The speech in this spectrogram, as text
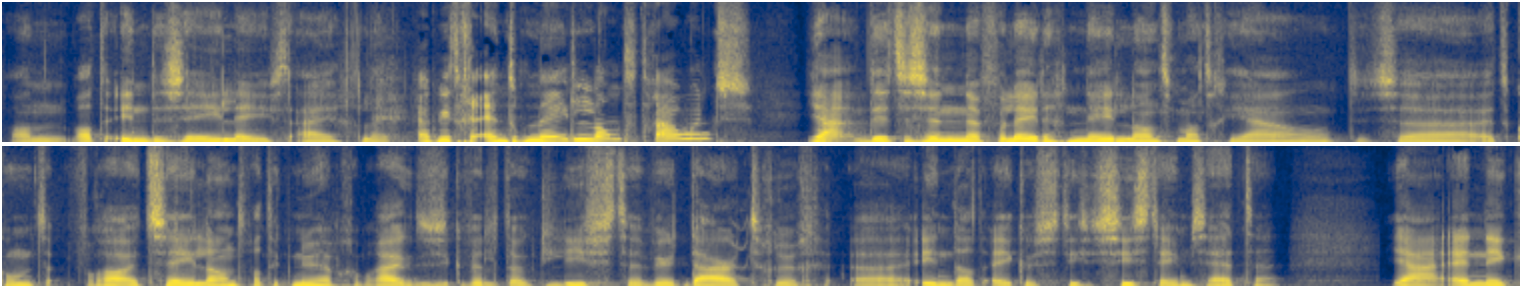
van wat in de zee leeft eigenlijk. Heb je het geënt op Nederland trouwens? Ja, dit is een eh, volledig Nederlands materiaal. Dus eh, het komt vooral uit Zeeland, wat ik nu heb gebruikt. Dus ik wil het ook liefst eh, weer daar terug in dat ecosysteem zetten. Ja, en ik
